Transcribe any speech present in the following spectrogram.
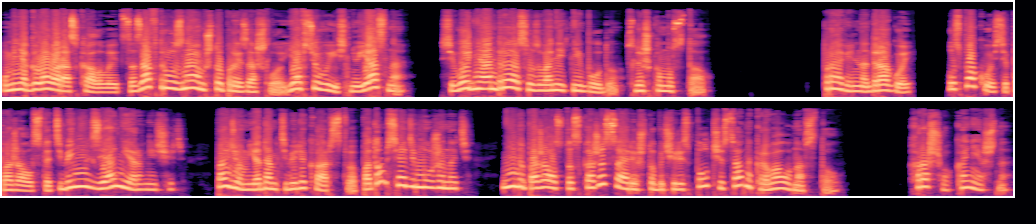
У меня голова раскалывается. Завтра узнаем, что произошло. Я все выясню, ясно? Сегодня Андреасу звонить не буду. Слишком устал. Правильно, дорогой. Успокойся, пожалуйста. Тебе нельзя нервничать. Пойдем, я дам тебе лекарство. Потом сядем ужинать. Нина, пожалуйста, скажи Саре, чтобы через полчаса накрывала на стол. Хорошо, конечно.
